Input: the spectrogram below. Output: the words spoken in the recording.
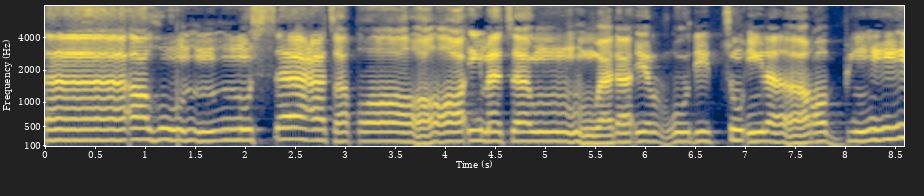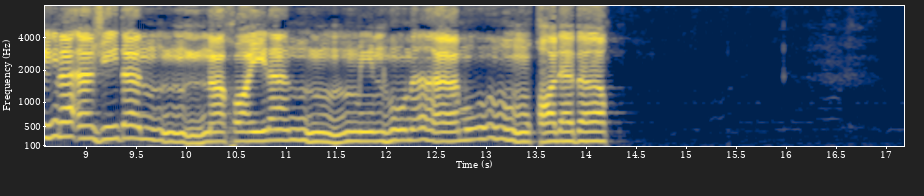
أظن الساعة قائمة ولئن رددت إلى ربي لأجدن خيرا منهما منقلبا.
